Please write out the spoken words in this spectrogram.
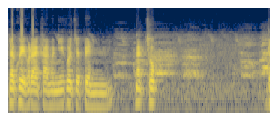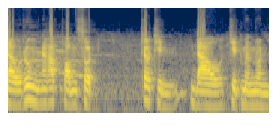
และคู่เอกของรายการวันนี้ก็จะเป็นนักชก ดาวรุ่งนะครับฟอร์มสดเจ้าถิ่นดาวจิตเมืองนนท์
